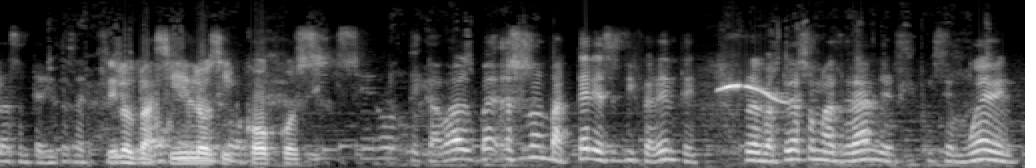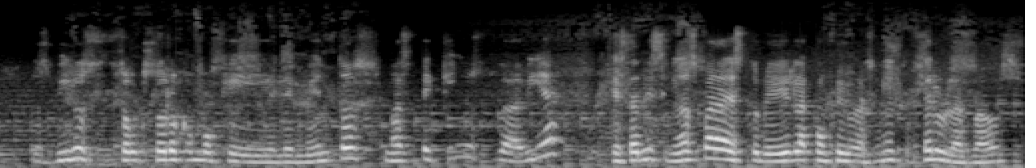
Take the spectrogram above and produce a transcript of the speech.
las antenitas aquí. Sí, los bacilos y cocos. Sí, te cabal, esos son bacterias, es diferente. Pero las bacterias son más grandes y se mueven. Los virus son solo como que elementos más pequeños todavía que están diseñados para destruir la configuración de tus células, vamos.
